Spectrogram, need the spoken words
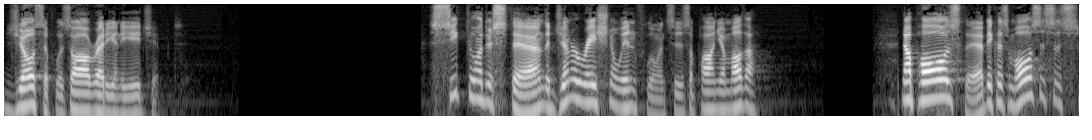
Joseph was already in Egypt. Seek to understand the generational influences upon your mother. Now, pause there because Moses has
